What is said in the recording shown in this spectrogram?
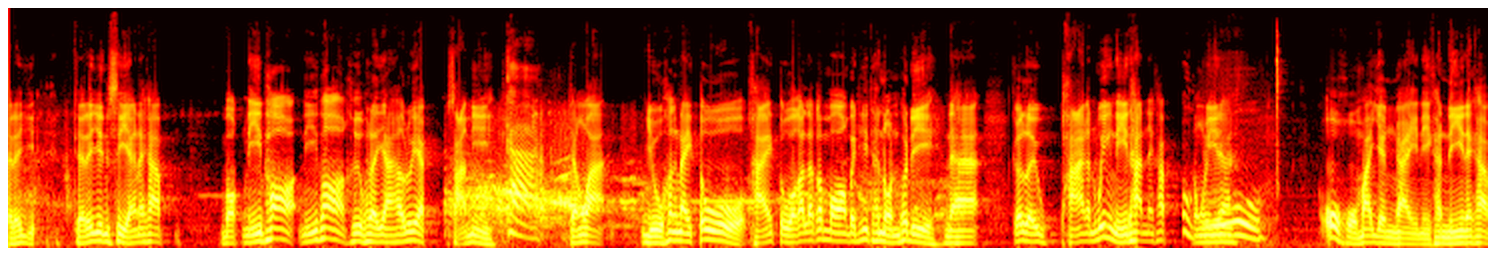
จะได้ยินจะได้ยินเสียงนะครับบอกหนีพ่อหนีพ่อคือภรรยาเขาเรียกสามีค่ะจังหวะอยู่ข้างในตู้ขายตั๋วกันแล้วก็มองไปที่ถนนพอดีนะฮะก็เลยพากันวิ่งหนีทันนะครับตรงนี้นะโอ้โหโอ้โหมายังไงนี่คันนี้นะครับ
